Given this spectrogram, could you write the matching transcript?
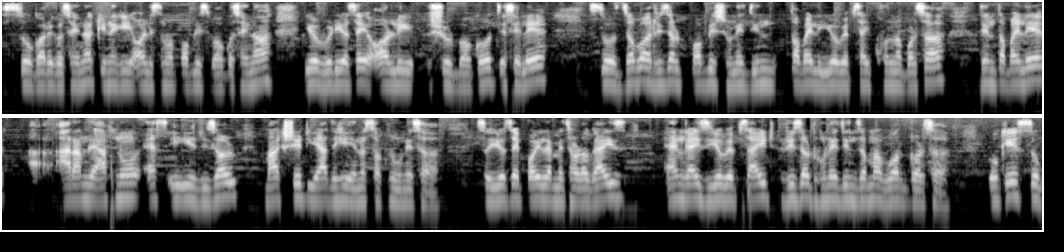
सो गरेको छैन किनकि अहिलेसम्म पब्लिस भएको छैन। यो भिडियो चाहिँ अर्ली सुट भएको त्यसैले। सो जब रिजल्ट पब्लिस हुने दिन तपाईँले यो वेबसाइट खोल्नुपर्छ। देन तपाईँले आरामले आफ्नो एसइई रिजल्ट मार्कसिट यहाँदेखि हेर्न सक्नुहुनेछ। सो यो चाहिँ पहिला मेथड हो गाइज एन्ड गाइज यो वेबसाइट रिजल्ट हुने दिन जम्मा वर्क गर्छ। ओके सो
